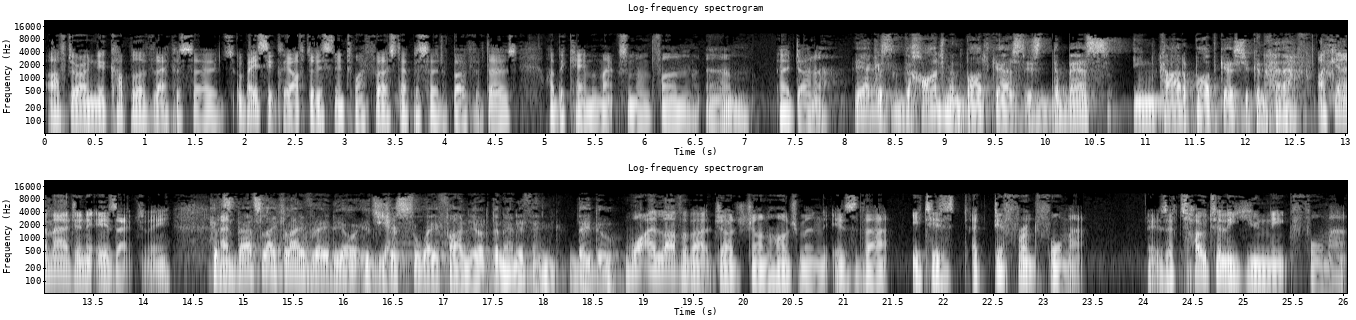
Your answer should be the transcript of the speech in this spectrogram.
after only a couple of episodes, or basically after listening to my first episode of both of those, I became a Maximum Fun um, uh, donor. Yeah, because the Hodgman podcast is the best in-car podcast you can have. I can imagine it is actually. Because that's like live radio. It's Yeah. just way funnier than anything they do. What I love about Judge John Hodgman is that it is a different format. It is a totally unique format,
